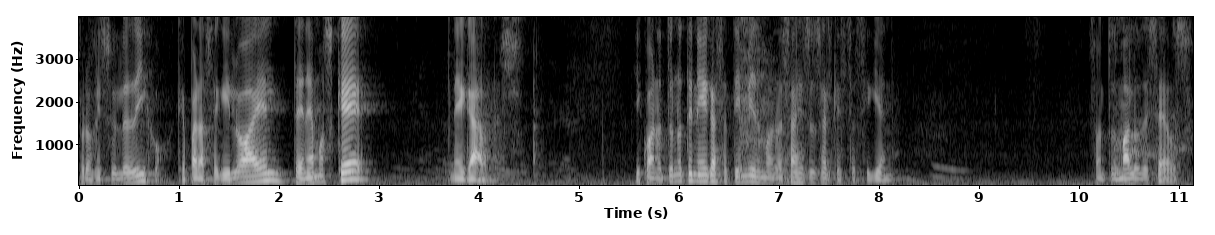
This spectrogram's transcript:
Pero Jesús le dijo que para seguirlo a Él tenemos que negarnos. Y cuando tú no te niegas a ti mismo, no es a Jesús el que estás siguiendo. Son tus malos deseos.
